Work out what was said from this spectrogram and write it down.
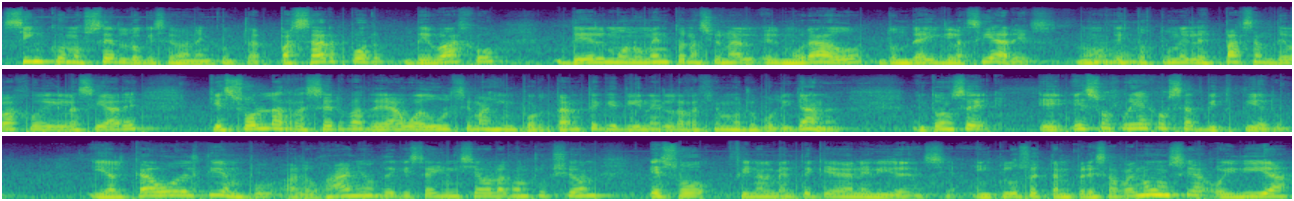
sin conocer lo que se van a encontrar, pasar por debajo del Monumento Nacional El Morado, donde hay glaciares. Estos túneles pasan debajo de glaciares que son las reservas de agua dulce más importantes que tiene la región metropolitana. Entonces, eh, esos riesgos se advirtieron. Y al cabo del tiempo, a los años de que se ha iniciado la construcción, eso finalmente queda en evidencia. Incluso esta empresa renuncia, hoy día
